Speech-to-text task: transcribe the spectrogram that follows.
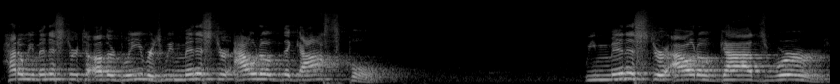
How do we minister to other believers? We minister out of the gospel. We minister out of God's word.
